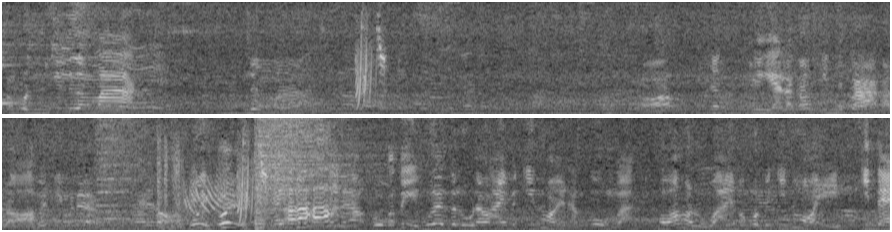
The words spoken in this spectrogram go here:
เป็นคนที่เรื่องมาก เรื่องมากอ๋ออย่างอย่างเงี้ยแล้วก็กินที่ปากอะเหรอ ไม่จริงปะเนี่ย ใช่หรออุ้ยเฮ้ยไม่กินไปแล้วปกติเพื่อนจะรู้แล้วไอ้ไม่กินหอยทั้งกลุ่มอะเพราะว่าเขารู้ว่าไอ้เป็นคนไม่กินหอย กินแต่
